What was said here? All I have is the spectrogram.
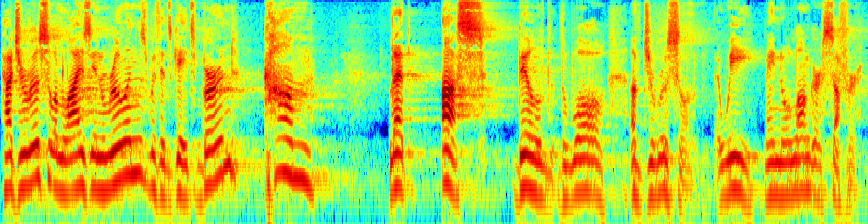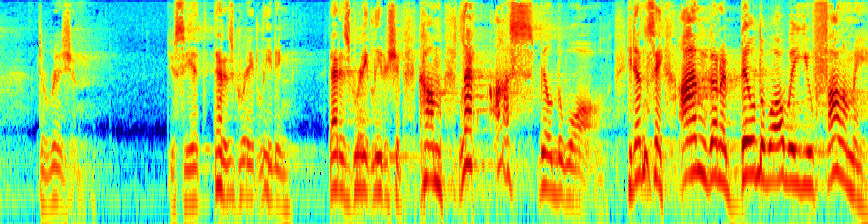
How Jerusalem lies in ruins with its gates burned? Come, let us build the wall of Jerusalem that we may no longer suffer derision. Do you see it? That is great leading. That is great leadership. Come, let us build the wall. He doesn't say, I'm going to build the wall. Will you follow me?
